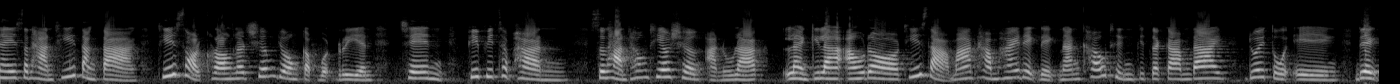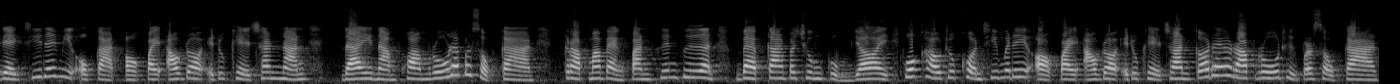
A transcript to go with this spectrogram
ในสถานที่ต่างๆ ที่สอดคล้องและเชื่อมโยงกับบทเรียน เช่น พิพิธภัณฑ์ สถานท่องเที่ยวเชิงอนุรักษ์แหล่งกีฬา outdoor ที่สามารถทำให้เด็กๆนั้นเข้าถึงกิจกรรมได้ด้วยตัวเอง เด็กๆที่ได้มีโอกาสออกไป outdoor education นั้น ได้นำความรู้และประสบการณ์ กลับมาแบ่งปันเพื่อนๆ แบบการประชุมกลุ่มย่อย พวกเขาทุกคนที่ไม่ได้ออกไป outdoor education ก็ได้รับรู้ถึงประสบการณ์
